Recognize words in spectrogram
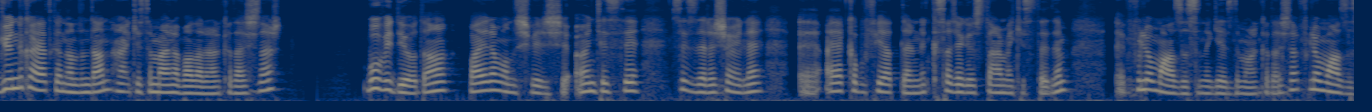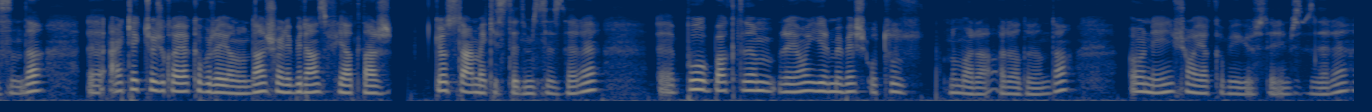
Günlük Hayat kanalından herkese merhabalar arkadaşlar. Bu videoda bayram alışverişi öncesi sizlere şöyle e, ayakkabı fiyatlarını kısaca göstermek istedim. E, Flo mağazasını gezdim arkadaşlar. Flo mağazasında e, erkek çocuk ayakkabı reyonundan şöyle biraz fiyatlar göstermek istedim sizlere. E, bu baktığım reyon 25-30 numara aralığında. Örneğin şu ayakkabıyı göstereyim sizlere.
